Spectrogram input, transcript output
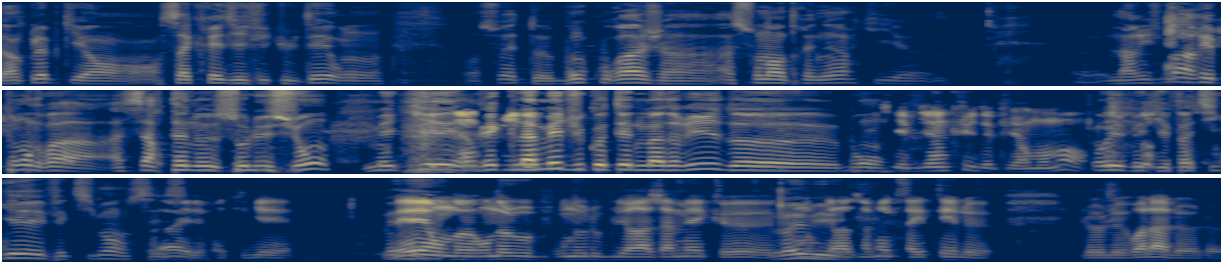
un club qui est en, en sacrée difficulté. On, souhaite euh, bon courage à, à son entraîneur qui euh, n'arrive pas à répondre à, à certaines solutions, mais qui est réclamé du côté de Madrid. euh, bon, Qui est bien cul depuis un moment. oui, mais qui est fatigué, effectivement. Ouais, c'est- il est fatigué. mais Mais bon. on ne, on l'oubliera jamais que, Oui, on oui. n'oubliera jamais que ça a été le, le, le voilà, le, le-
